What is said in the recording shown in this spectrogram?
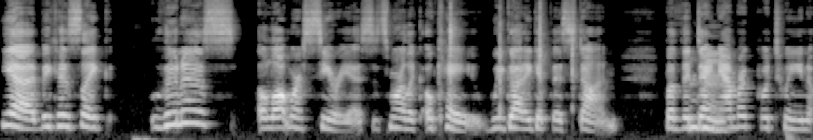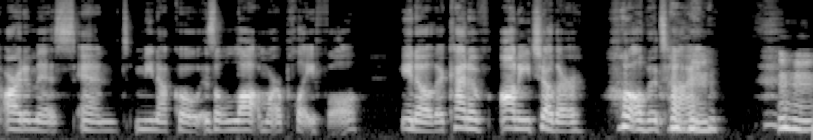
Yeah, because like Luna's a lot more serious. It's more like, okay, we got to get this done. But the Mhm. dynamic between Artemis and Minako is a lot more playful. You know, they're kind of on each other all the time. hmm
